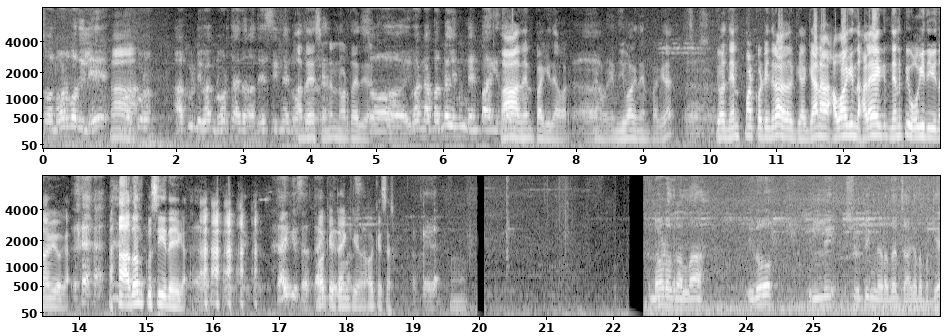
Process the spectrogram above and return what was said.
ಸೊ ನೋಡ್ಬೋದು ಇಲ್ಲಿ. ಹಾ. ನೋಡ್ಕೊಂಡು- ಹಾಕೊಂಡು ಇವಾಗ ನೋಡ್ತಾ ಇದಾರೆ. ಅದೇ ಸೀನ್ ಅದೇ ಸೀನ್ ನೋಡ್ತಾ ಇದೀವಿ ಸೊ ಇವಾಗ ನಾ ಬಂದ್ಮೇಲೆ ನಿಮ್ಗೆ ನೆನಪಾಗಿದೆ. ಹಾ ನೆನಪಾಗಿದೆ ಅವಾಗ. ಇವಾಗ ನೆನಪಾಗಿದೆ. ಇವಾಗ ನೆನ್ಪು ಮಾಡ್ಕೊಟ್ಟಿದ್ರೆ ಅದ್ರ ಜ್ಞ- ಜ್ಞಾನ ಅವಾಗಿಂದ ಹಳೆ ನೆನಪಿ ಹೋಗಿದೀವಿ ನಾವು ಇವಾಗ. ಅದೊಂದು ಖುಷಿ ಇದೆ ಈಗ. Thank you sir okay thank you okay sir okay ನೋಡಿದ್ರಲ್ಲ, ಇದು ಇಲ್ಲಿ ಶೂಟಿಂಗ್ ನಡೆದ ಜಾಗದ ಬಗ್ಗೆ.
